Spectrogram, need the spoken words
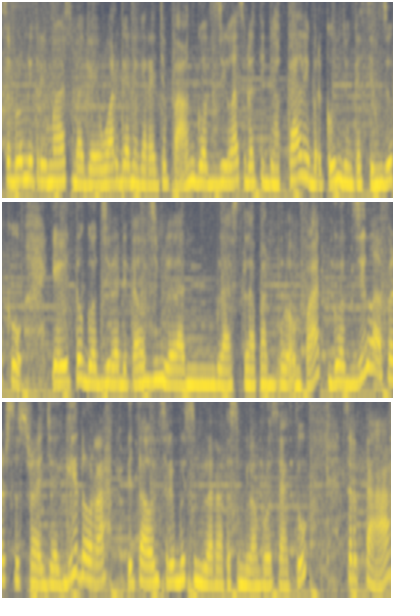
sebelum diterima sebagai warga negara Jepang, Godzilla sudah tiga kali berkunjung ke Shinjuku, yaitu Godzilla di tahun 1984, Godzilla versus Raja Ghidorah di tahun 1991, serta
